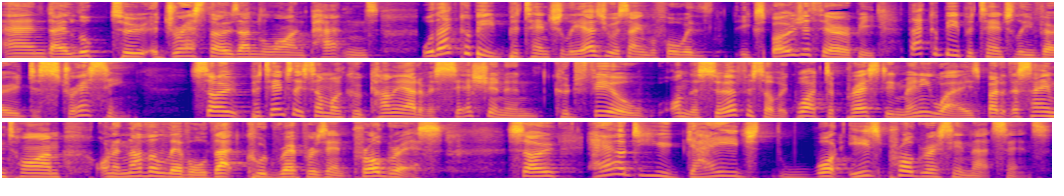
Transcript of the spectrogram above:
and they look to address those underlying patterns. Well, that could be potentially, as you were saying before with exposure therapy, that could be potentially very distressing. So potentially someone could come out of a session and could feel on the surface of it quite depressed in many ways, but at the same time, on another level, that could represent progress. So, how do you gauge what is progress in that sense?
